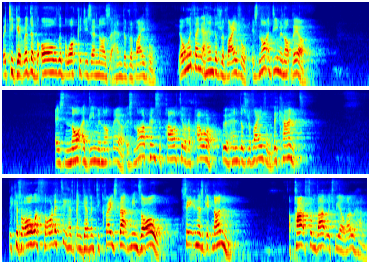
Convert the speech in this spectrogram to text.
but to get rid of all the blockages in us that hinder revival. The only thing that hinders revival is not a demon up there. It's not a demon up there. It's not a principality or a power who hinders revival. They can't. Because all authority has been given to Christ. That means all. Satan has got none. Apart from that which we allow him.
